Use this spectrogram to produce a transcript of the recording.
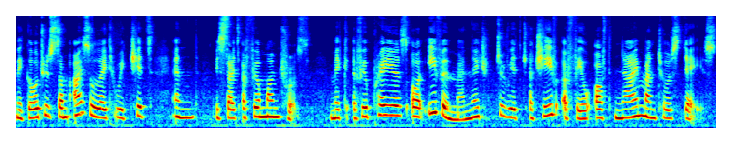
may go to some isolated retreat and recite a few mantras, make a few prayers, or even manage to achieve a few of the nine mental states.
